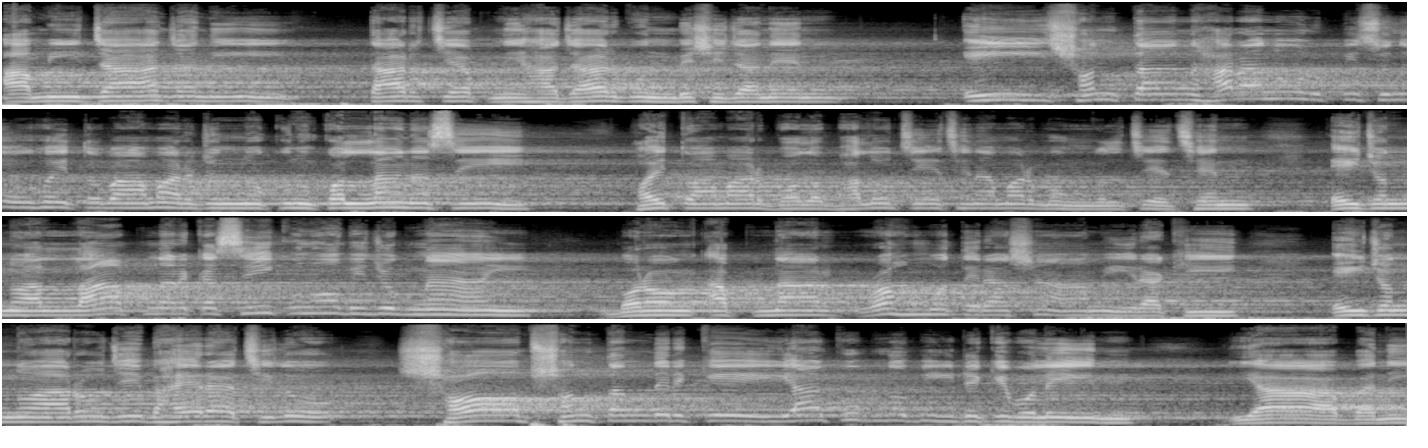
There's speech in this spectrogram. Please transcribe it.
আমি যা জানি, তার চেয়ে আপনি হাজার গুণ বেশি জানেন। এই সন্তান হারানোর পিছনেও হয়তো বা আমার জন্য কোনো কল্যাণ আছে। হয়তো আমার বল ভালো চেয়েছেন, আমার মঙ্গল চেয়েছেন। এই জন্য আল্লাহ আপনার কাছেই কোনো অভিযোগ নাই। বরং আপনার রহমতের আশা আমি রাখি। এই জন্য আরও যে ভাইয়েরা ছিল, সব সন্তানদেরকে ইয়াকুব নবী ডেকে বলেন, ইয়া বানি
